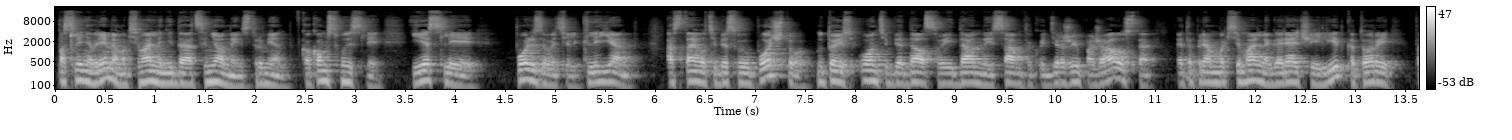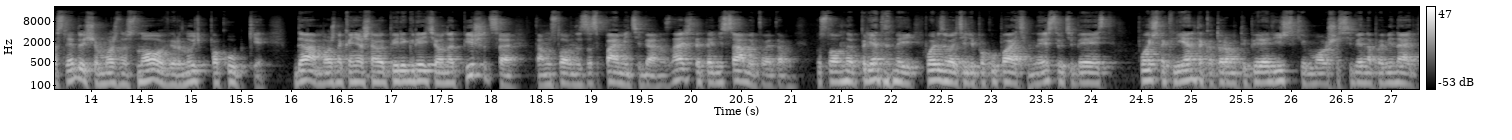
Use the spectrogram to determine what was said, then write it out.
в последнее время максимально недооцененный инструмент. В каком смысле? Если пользователь, клиент оставил тебе свою почту, ну, то есть он тебе дал свои данные сам такой, держи, пожалуйста, это прям максимально горячий лид, который в последующем можно снова вернуть к покупке. Да, можно, конечно, его перегреть, и он отпишется, там, условно, заспамить тебя, но значит, это не самый твой, там, условно, преданный пользователь или покупатель. Но если у тебя есть почта клиента, которому ты периодически можешь о себе напоминать,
